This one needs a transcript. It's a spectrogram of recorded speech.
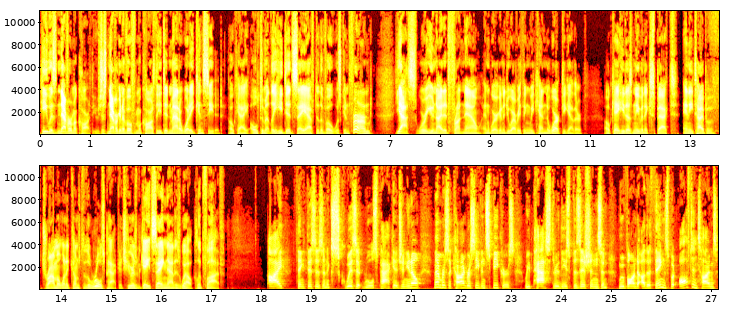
he was never McCarthy. He was just never going to vote for McCarthy. It didn't matter what he conceded. Okay, ultimately, he did say after the vote was confirmed, yes, we're a united front now, and we're going to do everything we can to work together. Okay, he doesn't even expect any type of drama when it comes to the rules package. Here's Gaetz saying that as well. Clip five. I think this is an exquisite rules package. And you know, members of Congress, even speakers, we pass through these positions and move on to other things. But oftentimes,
